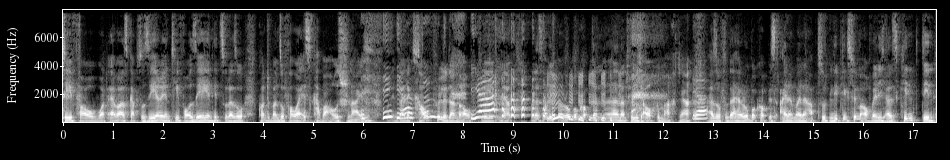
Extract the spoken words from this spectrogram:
TV whatever, es gab so Serien, TV-Serienhits oder so, konnte man so VHS-Cover ausschneiden und in Ja, seine stimmt. Kaufhülle dann draufkleben. Ja. Ja. Und das habe ich bei Robocop dann äh, natürlich auch gemacht. Ja. Ja. Also von daher Robocop ist einer meiner absoluten Lieblingsfilme, auch wenn ich als Kind den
